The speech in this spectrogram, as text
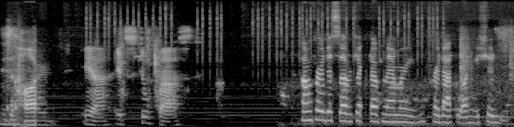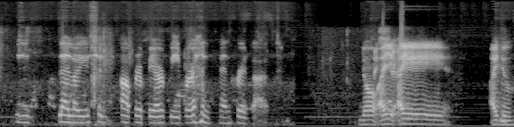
This is hard. Yeah, it's too fast. Um, for the subject of memory, for that one, you should read Lelo. You should uh, prepare paper and pen for that. No, I I. I I do.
